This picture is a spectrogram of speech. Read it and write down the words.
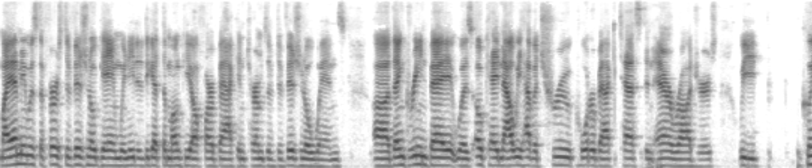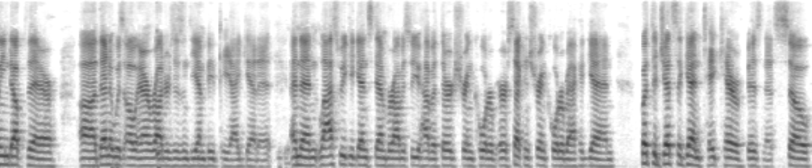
Miami was the first divisional game. We needed to get the monkey off our back in terms of divisional wins. Uh, then Green Bay was okay. Now we have a true quarterback test in Aaron Rodgers. We cleaned up there. Uh, then it was, oh, Aaron Rodgers isn't the MVP. I get it. And then last week against Denver, obviously you have a third string quarter or second string quarterback again. But the Jets again take care of business. So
